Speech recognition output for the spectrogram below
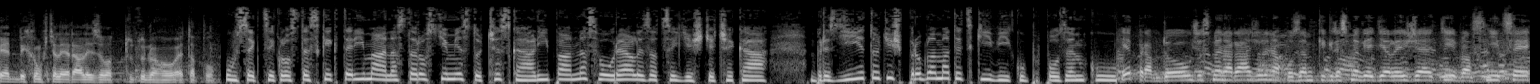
2025 bychom chtěli realizovat tuto druhou etapu. Úsek cyklostezky, který má na starosti město Česká Lípa, na svou realizaci ještě čeká. Brzdí je totiž problematický výkup pozemků. Je pravdou, že jsme naráželi na pozemky, kde jsme věděli, že ti vlastníci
